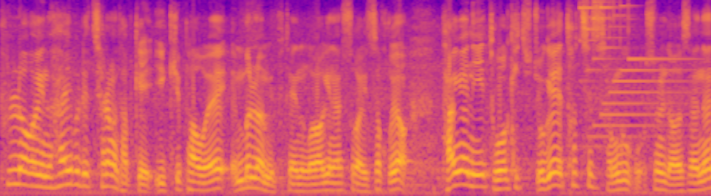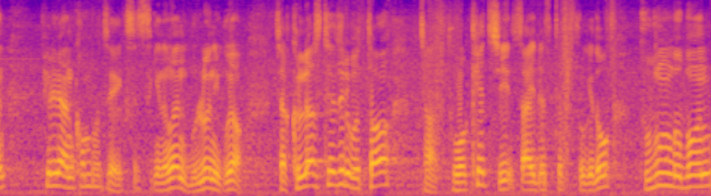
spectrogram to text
플러그인 하이브리드 차량답게 EQ 파워의 엠블럼이 붙어 있는 걸 확인할 수가 있었고요. 당연히 도어 키트 쪽에 터치해서 잠그고 손을 넣어서는 편리한 컴포트 액세스 기능은 물론이고요. 자, 글라스 테두리부터 자, 도어 캐치, 사이드 스텝 쪽에도 부분 부분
